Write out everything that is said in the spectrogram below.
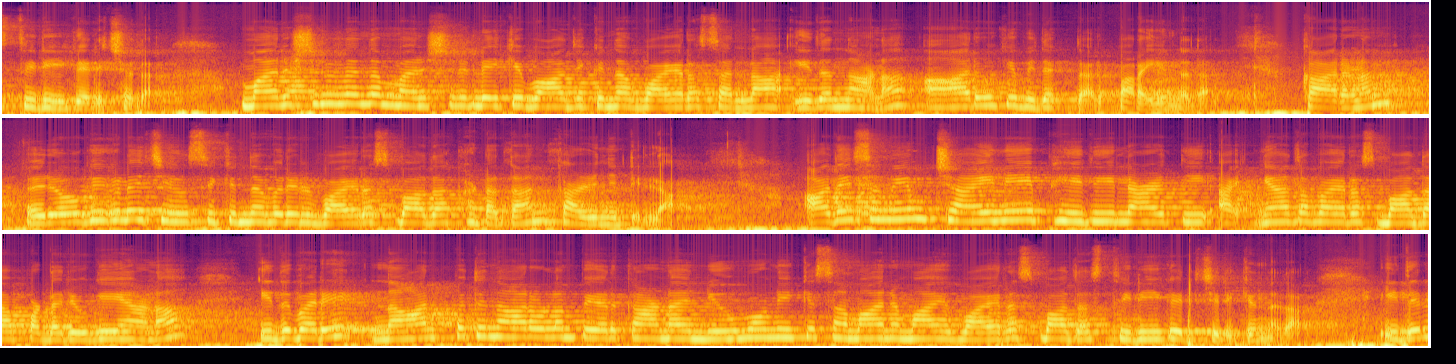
സ്ഥിരീകരിച്ചത്. മനുഷ്യരിൽ നിന്ന് മനുഷ്യരിലേക്ക് ബാധിക്കുന്ന വൈറസ് അല്ല ഇതെന്നാണ് ആരോഗ്യ വിദഗ്ധർ പറയുന്നത്. കാരണം രോഗികളെ ചികിത്സിക്കുന്നവരിൽ വൈറസ് ബാധ കണ്ടെത്താൻ കഴിഞ്ഞിട്ടില്ല. അതേസമയം ചൈനയെ ഭീതിയിലാഴ്ത്തി അജ്ഞാത വൈറസ് ബാധ പടരുകയാണ്. ഇതുവരെ നാൽപ്പത്തിനാലോളം പേർക്കാണ് ന്യൂമോണിയയ്ക്ക് സമാനമായ വൈറസ് ബാധ സ്ഥിരീകരിച്ചിരിക്കുന്നത്. ഇതിൽ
